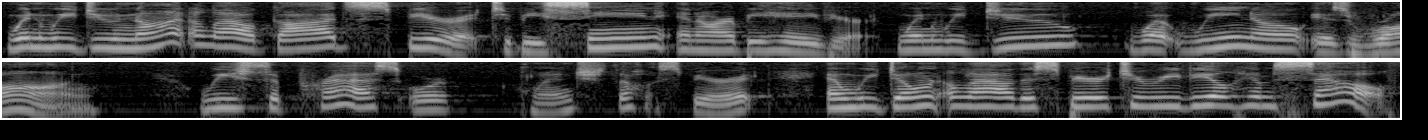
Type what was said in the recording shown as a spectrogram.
When we do not allow God's Spirit to be seen in our behavior, when we do what we know is wrong, we suppress or quench the Spirit, and we don't allow the Spirit to reveal Himself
